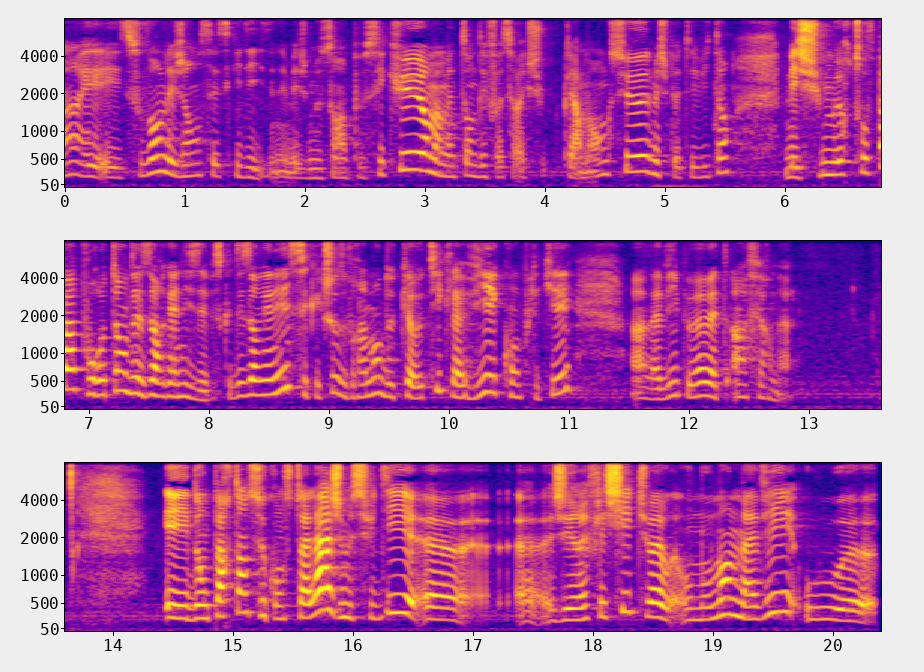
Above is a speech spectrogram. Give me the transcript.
Hein, et, souvent, les gens, c'est ce qu'ils disent. Mais je me sens un peu sécure, mais en même temps, des fois, c'est vrai que je suis clairement anxieuse, mais je peux être évitant. Mais je ne me retrouve pas pour autant désorganisée. Parce que désorganisée, c'est quelque chose vraiment de chaotique. La vie est compliquée. Hein, la vie peut même être infernale. Et donc, partant de ce constat-là, je me suis dit, euh, euh, j'ai réfléchi, tu vois, au moment de ma vie où, euh,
